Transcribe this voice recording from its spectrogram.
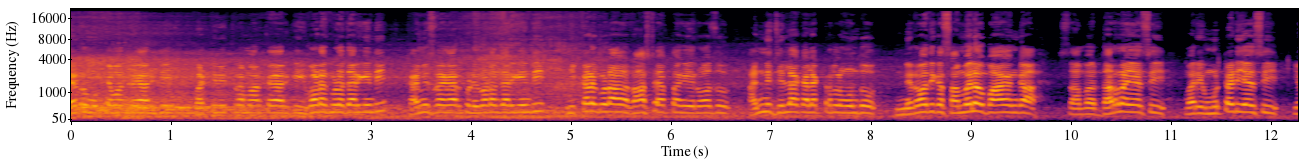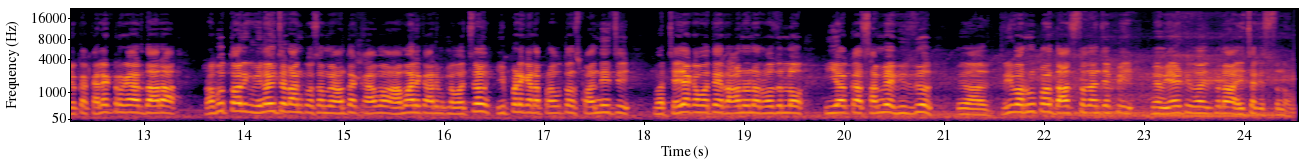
లెటర్ ముఖ్యమంత్రి గారికి బట్టి విక్రమార్క గారికి ఇవ్వడం కూడా జరిగింది కమిషనర్ గారికి కూడా ఇవ్వడం జరిగింది. ఇక్కడ కూడా రాష్ట్ర వ్యాప్తంగా ఈరోజు అన్ని జిల్లా కలెక్టర్ల ముందు నిరోధిక సమ్మెలో భాగంగా ధర్నా చేసి మరి ముట్టడి చేసి ఈ యొక్క కలెక్టర్ గారి ద్వారా ప్రభుత్వానికి వినవించడానికి కోసం మేము అంత అమాలి కార్మికులు వచ్చినాం. ఇప్పటికైనా ప్రభుత్వం స్పందించి మరి చేయకపోతే రానున్న రోజుల్లో ఈ యొక్క సమ్మె విద్యుత్ తీవ్ర రూపం దాచుతుందని చెప్పి మేము ఏటి వైపున హెచ్చరిస్తున్నాం.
